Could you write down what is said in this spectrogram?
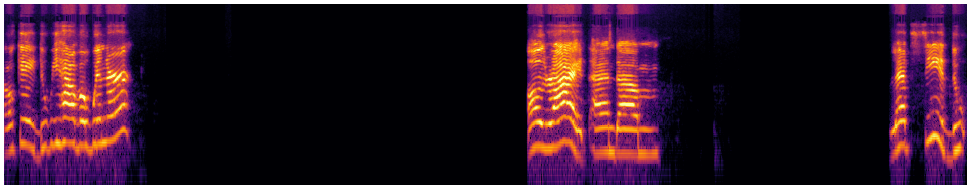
Okay, do we have a winner? All right, and um, Let's see. Do,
